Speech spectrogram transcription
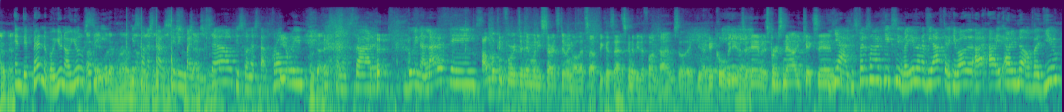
Okay. independable. You know, you'll Okay, see. whatever. I'm he's gonna start him, I just sitting by was asking you. himself. He's gonna start crawling. Okay. He's gonna start doing a lot of things. I'm looking forward to him when he starts doing all that stuff because that's going to be the fun time. So like you know, get cool videos of him and his personality kicks in. Yeah, his personality kicks in, but you're gonna be after him. All I, I, I know, but you,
